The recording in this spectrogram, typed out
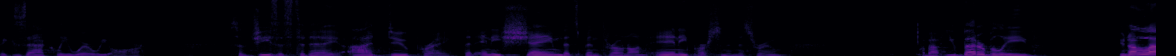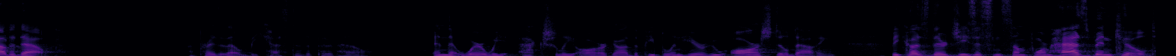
exactly where we are. So, Jesus, today, I do pray that any shame that's been thrown on any person in this room about you better believe, you're not allowed to doubt. I pray that that would be cast into the pit of hell. And that where we actually are, God, the people in here who are still doubting because their Jesus in some form has been killed,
